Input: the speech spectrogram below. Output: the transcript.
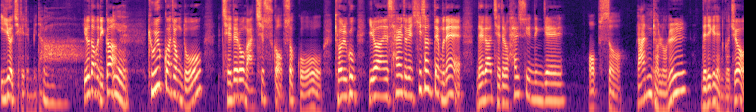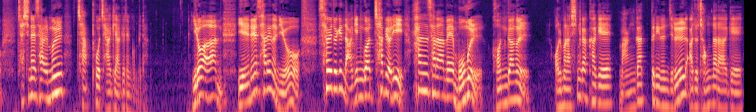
이어지게 됩니다. 아... 이러다 보니까 예. 교육 과정도 제대로 마칠 수가 없었고 결국 이러한 사회적인 시선 때문에 내가 제대로 할 수 있는 게 없어. 란 결론을 내리게 된 거죠. 자신의 삶을 자포자기하게 된 겁니다. 이러한 예의 사례는요, 사회적인 낙인과 차별이 한 사람의 몸을, 건강을 얼마나 심각하게 망가뜨리는지를 아주 적나라하게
